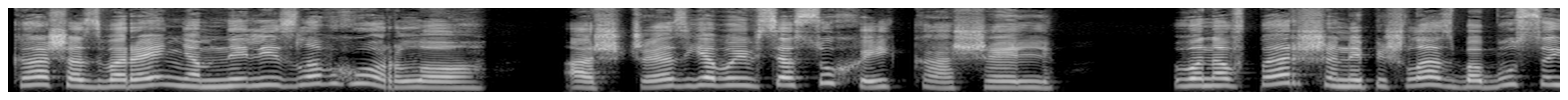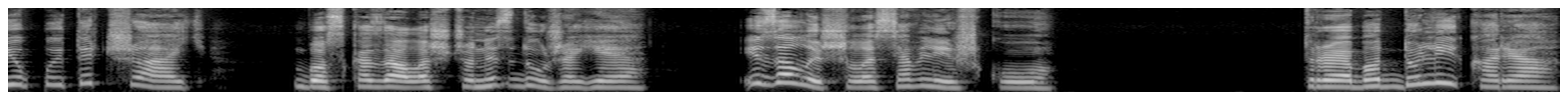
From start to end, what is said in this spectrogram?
Каша з варенням не лізла в горло, а ще з'явився сухий кашель. Вона вперше не пішла з бабусею пити чай, бо сказала, що не здужає, і залишилася в ліжку. Треба до лікаря.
